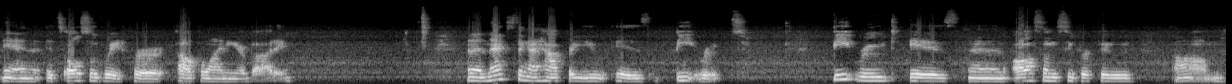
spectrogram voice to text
and it's also great for alkalining your body. And the next thing I have for you is beetroot. Beetroot is an awesome superfood um,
